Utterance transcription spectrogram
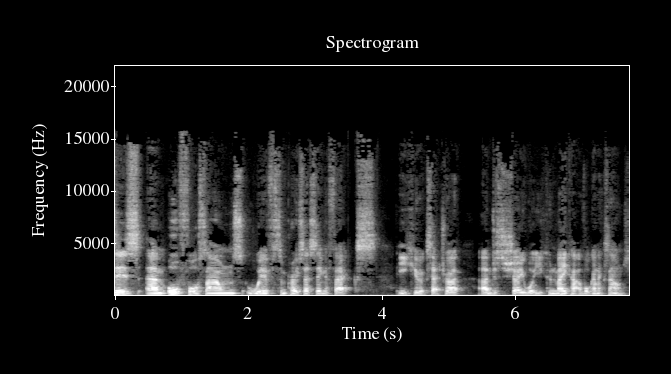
This is um, all four sounds with some processing effects, EQ, etc. Um, just to show you what you can make out of organic sounds.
